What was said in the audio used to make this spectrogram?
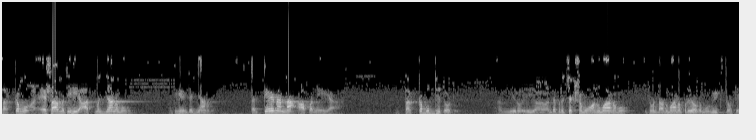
తర్కము యశామతి ఆత్మజ్ఞానము. మతి అంటే జ్ఞానము. తర్కేణ నా ఆపనేయ. తర్కబుద్ధితోటి. మీరు అంటే ప్రత్యక్షము అనుమానము ఇటువంటి అనుమాన ప్రయోగము వీటితోటి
